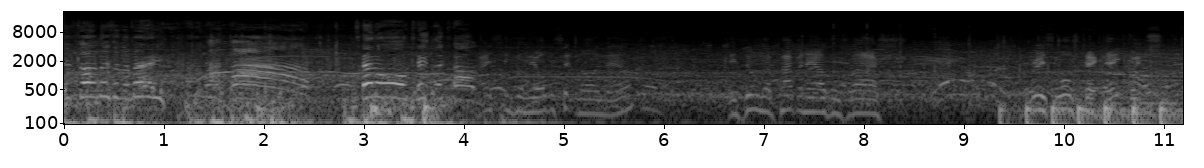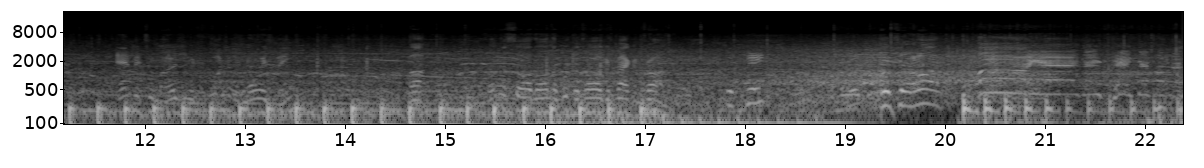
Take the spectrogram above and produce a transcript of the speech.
It's don't listen to me! 10 all, keep the cup! Casey's on the opposite line now. He's doing the Papenhuyzen slash Reece Walsh technique, which and Mitchell Moses, which fucking annoys me. But on the sideline, they put the Tiger back in front. Good kick. Oh yeah, they kicked it from the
